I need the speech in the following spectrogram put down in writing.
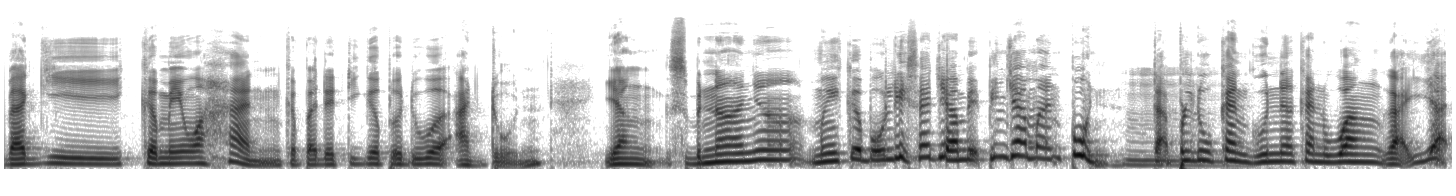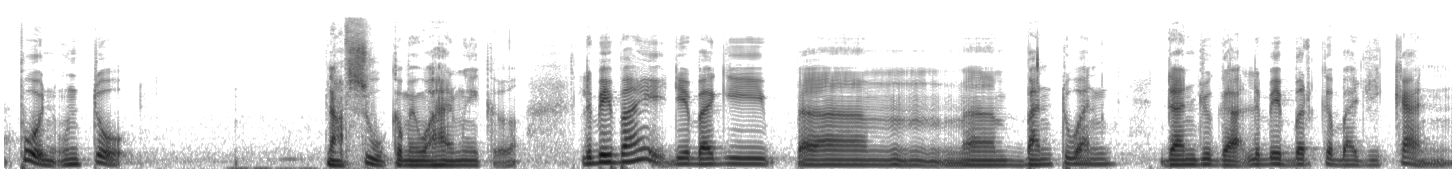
bagi kemewahan kepada 32 adun yang sebenarnya mereka boleh saja ambil pinjaman pun. Hmm. Tak perlukan gunakan wang rakyat pun untuk nafsu kemewahan mereka. Lebih baik dia bagi um, um, bantuan dan juga lebih berkebajikan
